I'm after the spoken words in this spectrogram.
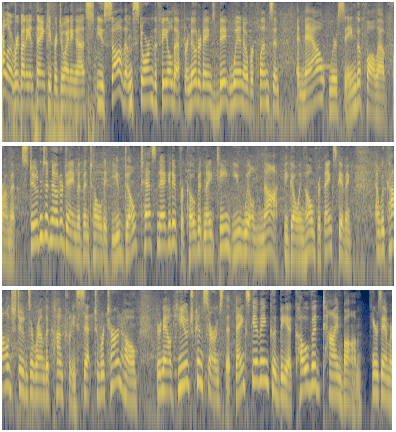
Hello, everybody, and thank you for joining us. You saw them storm the field after Notre Dame's big win over Clemson, and now we're seeing the fallout from it. Students at Notre Dame have been told if you don't test negative for COVID 19, you will not be going home for Thanksgiving. And with college students around the country set to return home, there are now huge concerns that Thanksgiving could be a COVID time bomb. Here's Amber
